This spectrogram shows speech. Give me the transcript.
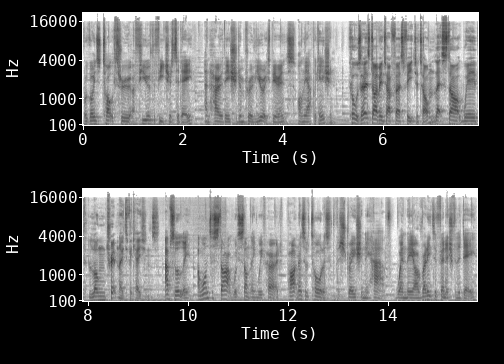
We're going to talk through a few of the features today and how they should improve your experience on the application. Cool, so let's dive into our first feature, Tom. Let's start with long trip notifications. Absolutely. I want to start with something we've heard. Partners have told us of the frustration they have when they are ready to finish for the day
